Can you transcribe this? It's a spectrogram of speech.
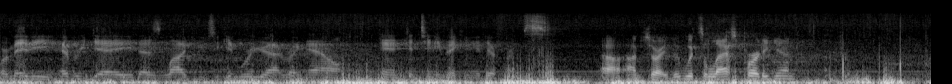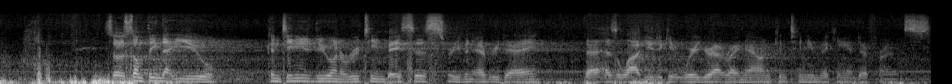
or maybe every day, that has allowed you to get where you're at right now and continue making a difference. Uh, I'm sorry, what's the last part again? So something that you continue to do on a routine basis or even every day that has allowed you to get where you're at right now and continue making a difference?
